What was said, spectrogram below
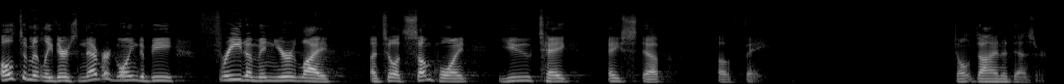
ultimately there's never going to be freedom in your life until at some point you take a step of faith. Don't die in a desert.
